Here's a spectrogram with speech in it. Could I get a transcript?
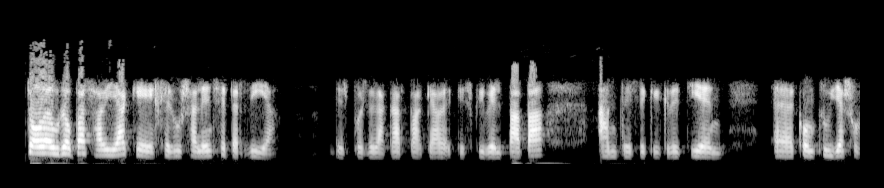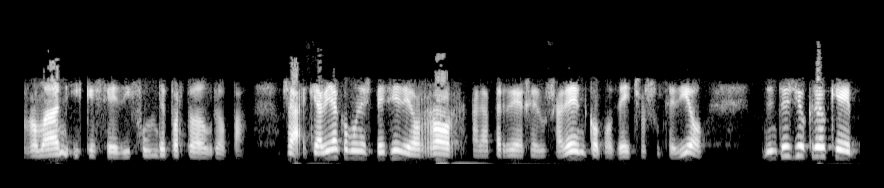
toda Europa sabía que Jerusalén se perdía después de la carta que, escribe el Papa antes de que Chrétien eh, concluya su román y que se difunde por toda Europa. O sea, que había como una especie de horror a la pérdida de Jerusalén, como de hecho sucedió. Entonces yo creo que,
